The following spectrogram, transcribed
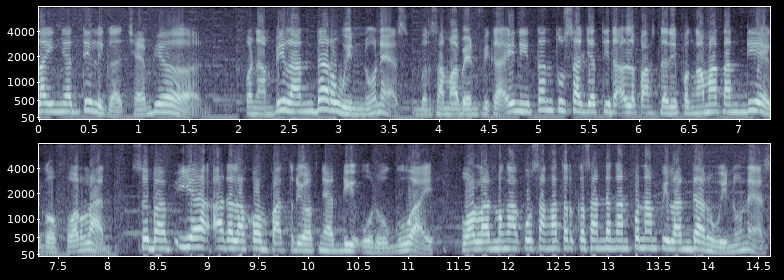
lainnya di Liga Champions. Penampilan Darwin Nunes bersama Benfica ini tentu saja tidak lepas dari pengamatan Diego Forlan, sebab ia adalah kompatriotnya di Uruguay. Forlan mengaku sangat terkesan dengan penampilan Darwin Nunes.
